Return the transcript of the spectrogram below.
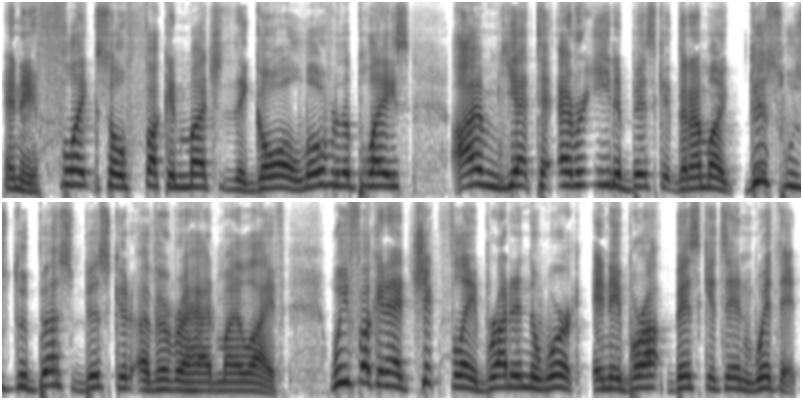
and they flake so fucking much that they go all over the place. I'm yet to ever eat a biscuit that I'm like, this was the best biscuit I've ever had in my life. We fucking had Chick fil A brought into work and they brought biscuits in with it.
